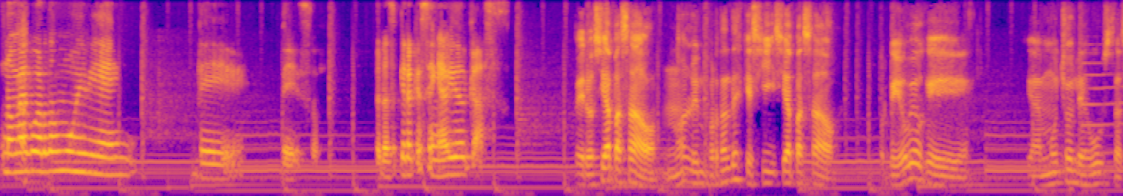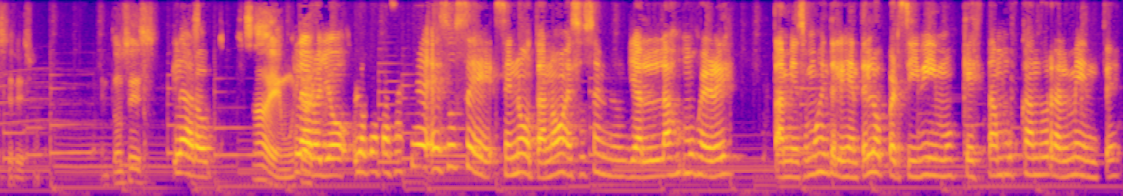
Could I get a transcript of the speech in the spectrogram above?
no me ah. acuerdo muy bien de, de eso, pero creo que sí han habido casos pero sí ha pasado, ¿no? Lo importante es que sí, sí ha pasado, porque yo veo que, a muchos les gusta hacer eso. Entonces, claro, claro, yo lo que pasa es que eso se, se nota, ¿no? Eso se, ya las mujeres también somos inteligentes, lo percibimos, que están buscando realmente,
